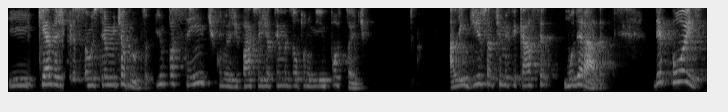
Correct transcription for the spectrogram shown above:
e queda de pressão extremamente abrupta. E o paciente com doença de Parkinson já tem uma desautonomia importante. Além disso, ela tinha uma eficácia moderada. Depois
